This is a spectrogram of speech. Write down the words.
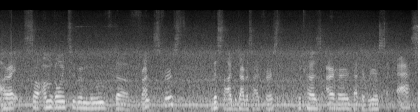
Alright, so I'm going to remove the fronts first. This side, the driver's side first. Because I heard that the rear is ass.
